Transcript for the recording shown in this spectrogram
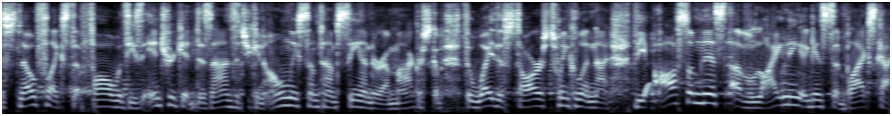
The snowflakes that fall with these intricate designs that you can only sometimes see under a microscope, the way the stars twinkle at night, the awesomeness of lightning against the black sky.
